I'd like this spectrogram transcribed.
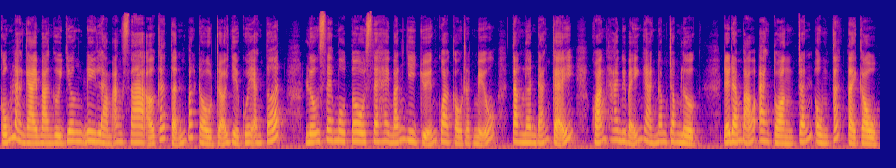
cũng là ngày mà người dân đi làm ăn xa ở các tỉnh bắt đầu trở về quê ăn Tết. Lượng xe mô tô, xe hai bánh di chuyển qua cầu Rạch Miễu tăng lên đáng kể, khoảng 27.500 lượt. Để đảm bảo an toàn tránh ủng tắc tại cầu,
